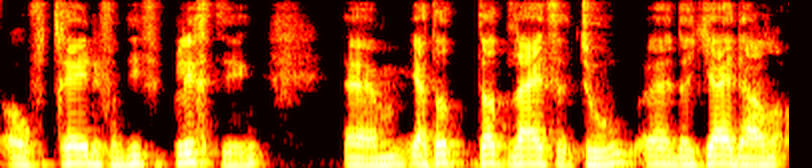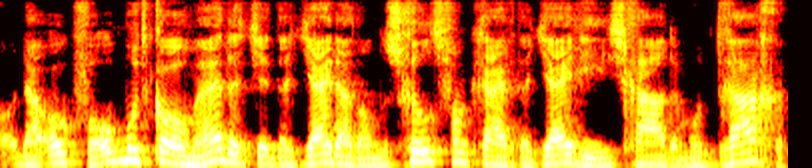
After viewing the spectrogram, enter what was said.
overtreden van die verplichting Um, ja, dat, dat leidt ertoe uh, dat jij daar, daar ook voor op moet komen. Hè? Dat, je, dat jij daar dan de schuld van krijgt, dat jij die schade moet dragen.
